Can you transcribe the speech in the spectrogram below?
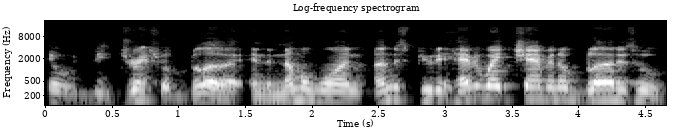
it would be drenched with blood. And the number one undisputed heavyweight champion of blood is who?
